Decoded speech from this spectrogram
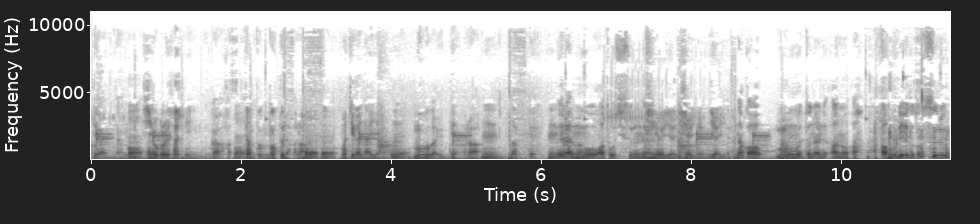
てあうんの白黒写真がうんちゃんと載ってたから間違いないやん。うんムーが言ってんやからうん、だって。うん、えらいムーを後押しするいやね。いやいやいやいやいや。なんか、ムーと何？あの、あ、アフリエイトとかする？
